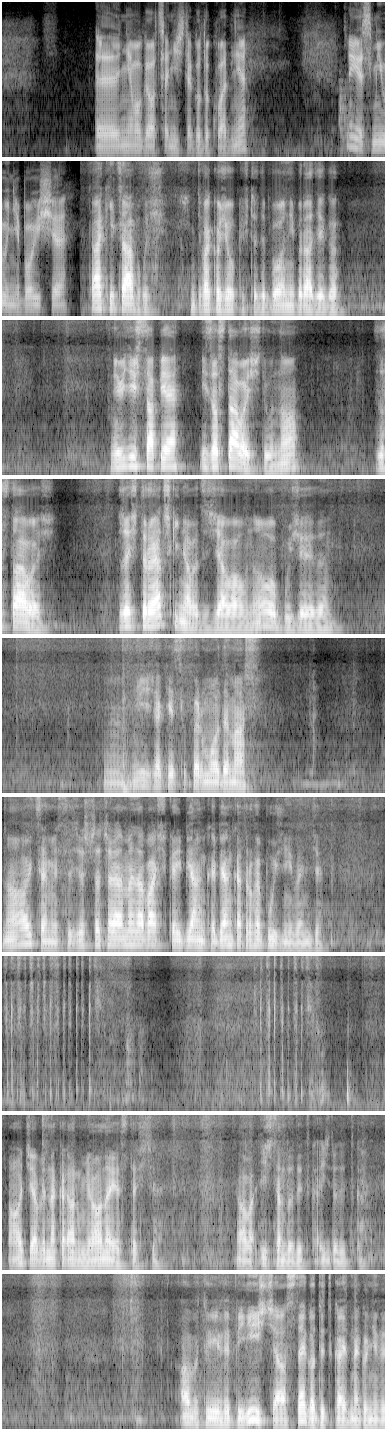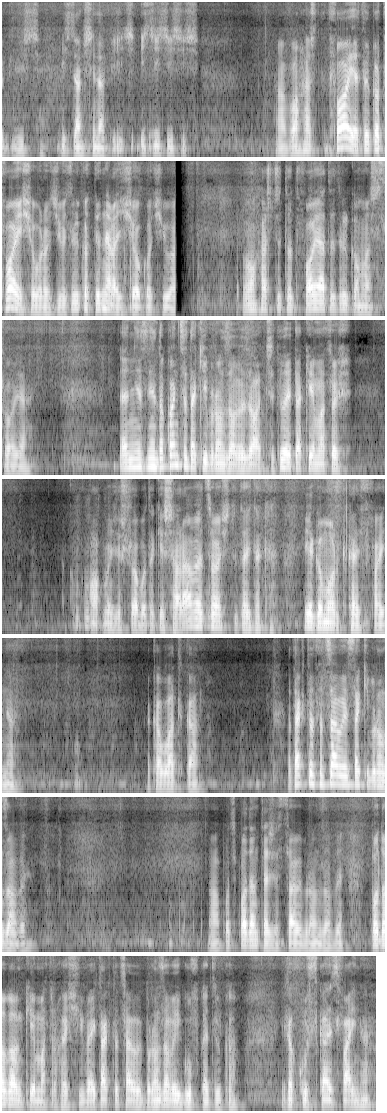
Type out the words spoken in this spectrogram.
Yy, nie mogę ocenić tego dokładnie. No jest miły, nie boi się. Taki capuś. Dwa koziołki wtedy było, i brat jego. Nie widzisz, sapie? I zostałeś tu, no. Zostałeś. Żeś trojaczki nawet zdziałał, no obuzie jeden. Hmm, widzisz, jakie super młode masz. No ojcem jesteś. Jeszcze czekamy na Waśkę i Biankę. Bianka trochę później będzie. O, wy nakarmione jesteście. Dobra, idź tam do dytka, idź do dytka. O, wy tu jej wypiliście, a z tego dytka jednego nie wypiliście. Idź tam się napić, idź, idź, idź, idź. A wąchasz twoje, tylko twoje się urodziły, tylko ty na razie się okociła. Wąchasz czy to twoje, a ty tylko masz swoje. Ten jest nie do końca taki brązowy, zobaczcie, tutaj takie ma coś... O, będzie szło, bo takie szarawe coś, tutaj taka... Jego mordka jest fajna. Taka łatka. A tak to, to cały jest taki brązowy. O, pod spodem też jest cały brązowy. Pod ogonkiem ma trochę siwe i tak to cały brązowy i główkę tylko. I to kustka jest fajna.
